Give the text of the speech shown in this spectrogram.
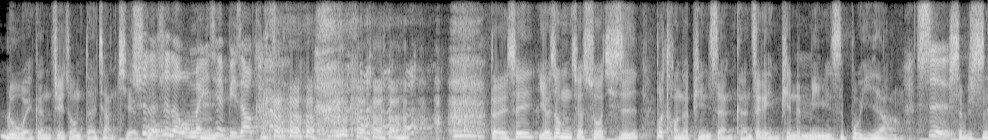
入围跟最终得奖结果。是的，是的，我们一嗯切比较坎坷。对，所以有时候我们就说，其实不同的评审，可能这个影片的命运是不一样，是是不是？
